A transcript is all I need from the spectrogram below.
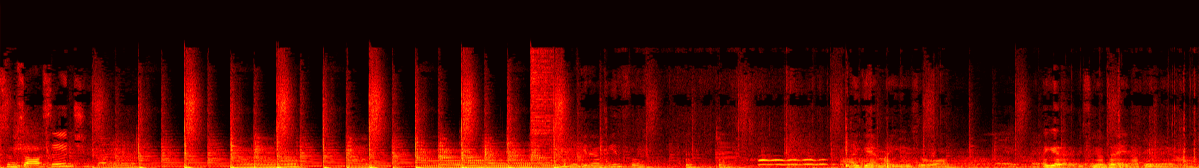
some sausage? Look at how beautiful. I get my usual. I get it every single day, nothing new.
